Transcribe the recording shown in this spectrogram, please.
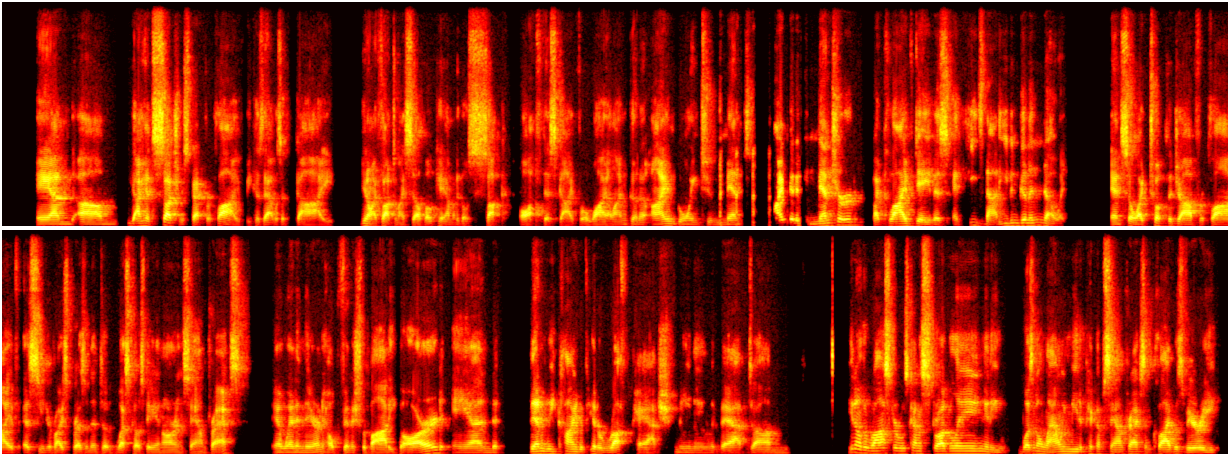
And um, I had such respect for Clive because that was a guy, you know, I thought to myself, okay, I'm going to go suck off this guy for a while. I'm going to, I'm going to ment, I'm going to be mentored by Clive Davis and he's not even going to know it. And so I took the job for Clive as senior vice president of West Coast A&R and soundtracks and went in there and helped finish the bodyguard. And then we kind of hit a rough patch, meaning that, um, you know, the roster was kind of struggling and he wasn't allowing me to pick up soundtracks. And Clive was very,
